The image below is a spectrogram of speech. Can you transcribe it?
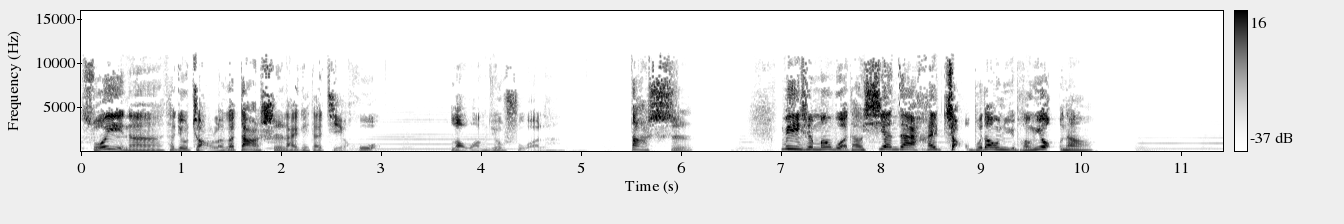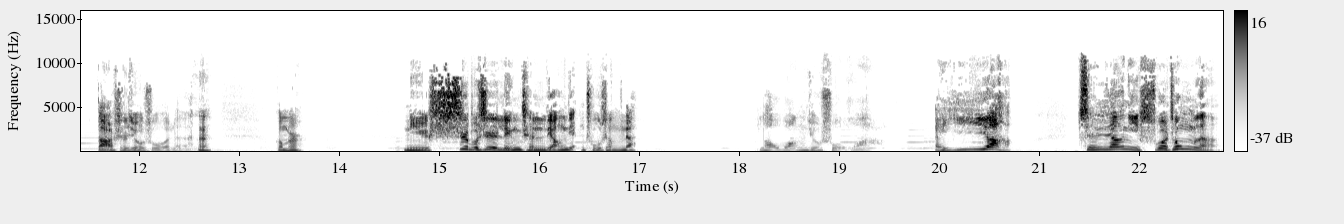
所以呢，他就找了个大师来给他解惑。老王就说了：“大师，为什么我到现在还找不到女朋友呢？”大师就说了：“哼，哥们儿，你是不是凌晨两点出生的？”老王就说话了：“哎呀，真让你说中了！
